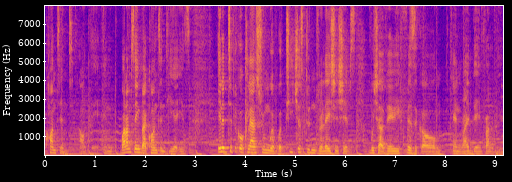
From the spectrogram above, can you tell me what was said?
content out there. And what I'm saying by content here is in a typical classroom, we've got teacher-student relationships, which are very physical and right there in front of you.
